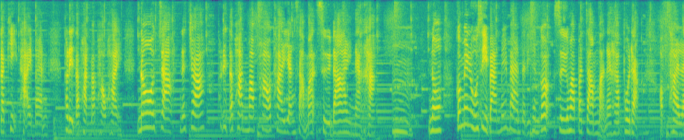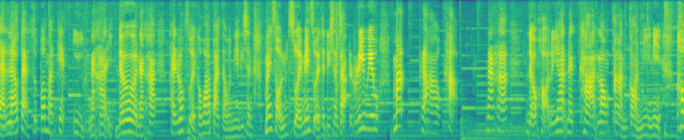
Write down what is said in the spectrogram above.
กะทิไทยแบนผลิตภัณฑ์มะพร้าวไทยโนจ้ะนะจ๊ะ ผลิตภัณฑ์มะพร้าวไทยยังสามารถซื้อได้นะคะ อืม เนาะก็ไม่รู้สิแบรนด์ไม่แบรนด์แต่ดิฉันก็ซื้อมาประจำอะนะคะ Product of Thailand แล้วแต่ซูเปอร์มาร์เก็ตอีกนะคะ อีกเด้อนะคะ ใครโลกสวยก็ว่าไปแต่วันนี้ดิฉันไม่สนสวยไม่สวยแต่ดิฉันจะรีวิวมะพร้าวค่ะนะคะ เดี๋ยวขออนุญาตนะคะลองอ่านก่อนนี่นี่เขา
